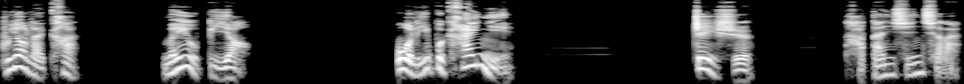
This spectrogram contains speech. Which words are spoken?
不要来看，没有必要。我离不开你。这时，他担心起来。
